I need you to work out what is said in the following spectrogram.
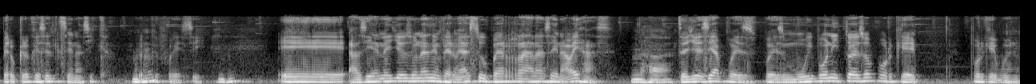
pero creo que es el Senacica, creo que fue, sí. Eh, hacían ellos unas enfermedades súper raras en abejas. Entonces yo decía, pues, pues muy bonito eso porque, porque bueno,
